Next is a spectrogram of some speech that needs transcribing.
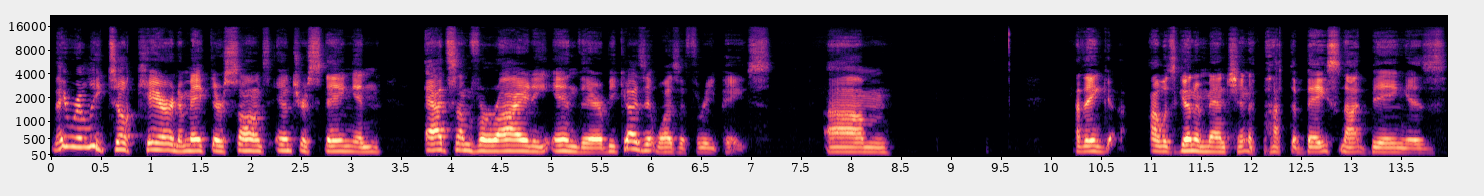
they really took care to make their songs interesting and add some variety in there because it was a three piece. Um, I think I was going to mention about the bass not being as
